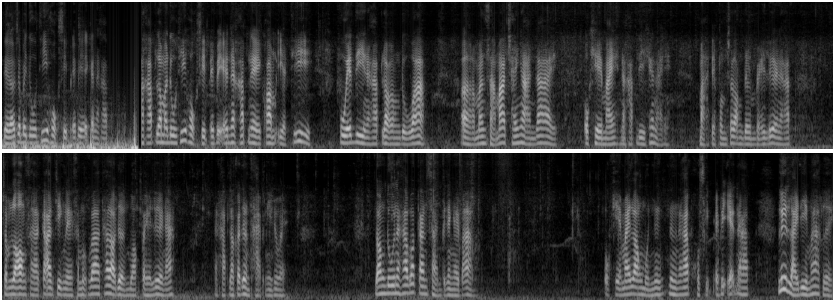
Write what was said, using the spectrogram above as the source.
เดี๋ยวเราจะไปดูที่ 60 fps กันนะครับ นะครับเรามาดูที่ 60 fps นะครับในความละเอียดที่ Full HD นะครับเราลองดูว่าเอ่อมันสามารถใช้งานได้โอเคไหมนะครับ ดีแค่ไหนมาเดี๋ยวผมจะลองเดินไปเรื่อยๆนะครับจำลองสถานการณ์จริงเลยสมมติว่าถ้าเราเดินวอล์กไปเรื่อยๆนะนะครับ แล้วก็เดินถ่ายแบบนี้ด้วย ลองดูนะครับว่าการสั่นเป็นยังไงบ้าง โอเคไหมลองหมุนนิดนึงนะครับ 60 fps นะครับลื่นไหลดีมากเลย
